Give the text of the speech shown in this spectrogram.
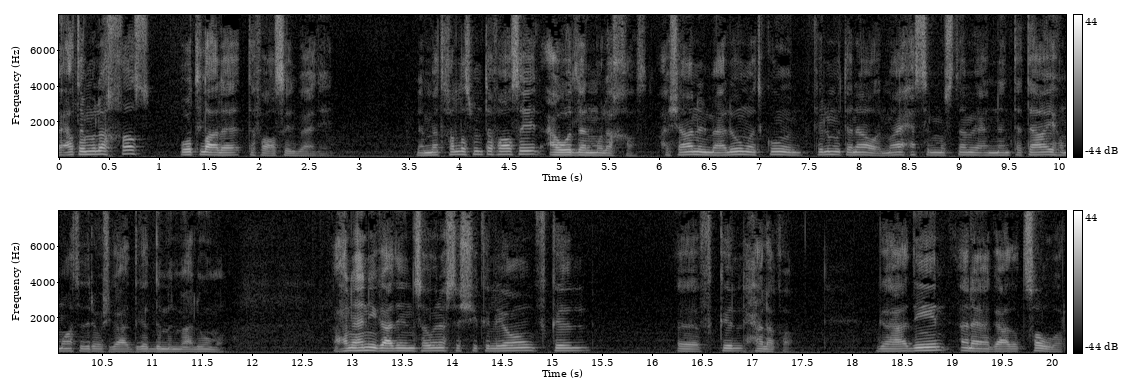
أعطي ملخص واطلع للتفاصيل بعدين. لما تخلص من تفاصيل عود للملخص. عشان المعلومة تكون في المتناول ما يحس المستمع إن أنت تايه وما تدري وش قاعد تقدم من معلومة. إحنا هني قاعدين نسوي نفس الشيء كل يوم في كل آه، في كل حلقة. قاعدين أنا قاعد أتصور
